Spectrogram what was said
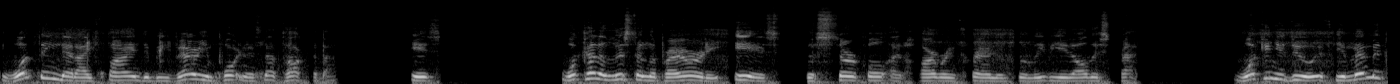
one thing that I find to be very important, it's not talked about, is what kind of list on the priority is the circle at Harbor and Crandon to alleviate all this traffic? What can you do if the amendment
